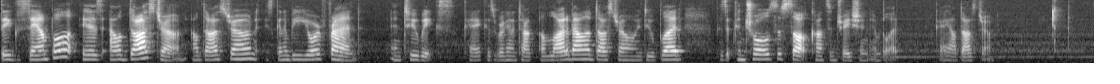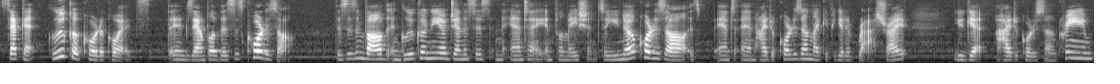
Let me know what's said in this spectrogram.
The example is aldosterone. Aldosterone is going to be your friend in two weeks okay? Because we're going to talk a lot about aldosterone when we do blood because it controls the salt concentration in blood, okay? Aldosterone. Second, glucocorticoids. The example of this is cortisol. This is involved in gluconeogenesis and anti-inflammation. So you know cortisol is anti and hydrocortisone, like if you get a rash, right? You get a hydrocortisone cream,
